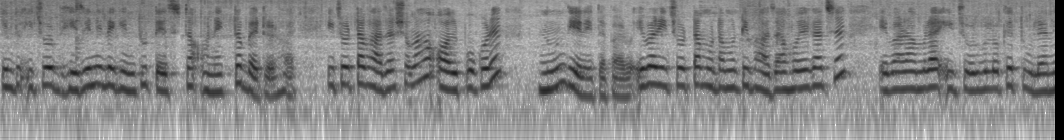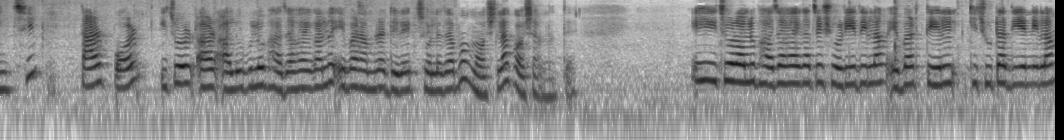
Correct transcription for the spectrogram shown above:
কিন্তু ইঁচড় ভেজে নিলে কিন্তু টেস্টটা অনেকটা বেটার হয়। ইঁচড়টা ভাজার সময় অল্প করে নুন দিয়ে নিতে পারো। এবার ইঁচড়টা মোটামুটি ভাজা হয়ে গেছে, এবার আমরা ইঁচড়গুলোকে তুলে নিচ্ছি। তারপর ইঁচড় আর আলুগুলো ভাজা হয়ে গেল, এবার আমরা ডিরেক্ট চলে যাব মশলা কষানোতে। এই ইঁচড় আলু ভাজা হয়ে গেছে, সরিয়ে দিলাম। এবার তেল কিছুটা দিয়ে নিলাম।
